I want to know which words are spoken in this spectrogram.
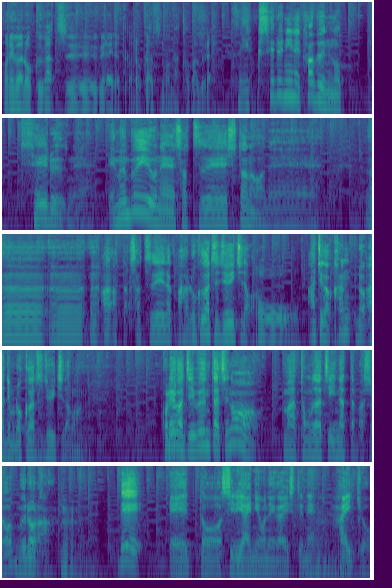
これが6月ぐらいだったか6月の半ばぐらい。エクセルにね多分載ってるね MV をね撮影したのはねうーんうーんうんああった。撮影だあ6月11だわ。あ違うかんあでも6月11だわ。これは自分たちの、まあ、友達になった場所室蘭。うん。うんでえーっと知り合いにお願いしてね、うん。廃墟を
